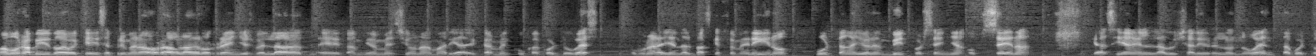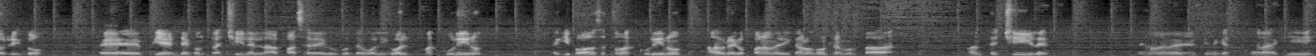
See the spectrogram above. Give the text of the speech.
Vamos rapidito a ver qué dice primera hora, habla de los Rangers, ¿verdad? Eh, también menciona a María del Carmen Cuca Cordobés como una leyenda del básquet femenino. Multan a Joel Embiid por seña obscena que hacían en la lucha libre en los 90. Puerto Rico eh, pierde contra Chile en la fase de grupos de voleibol masculino. Equipo de baloncesto masculino abre los Panamericanos con remontada ante Chile. Déjame ver, tiene que estar aquí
